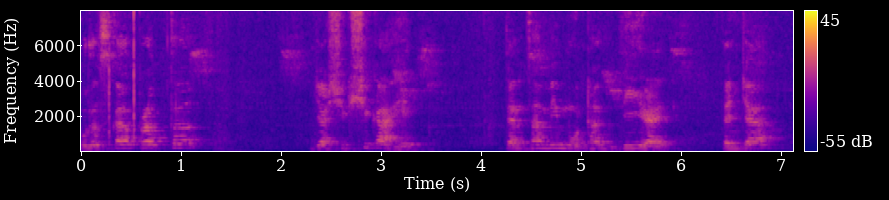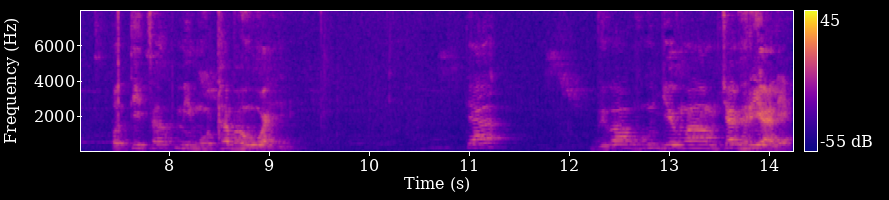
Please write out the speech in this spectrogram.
पुरस्कारप्राप्त ज्या शिक्षिका आहेत त्यांचा मी मोठा धीर आहे. त्यांच्या पतीचा मी मोठा भाऊ आहे. त्या विवाह होऊन जेव्हा आमच्या घरी आल्या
